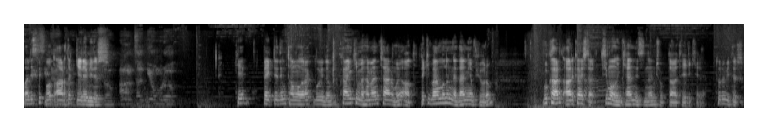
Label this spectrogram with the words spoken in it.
Balistik bot artık gelebilir. Ki beklediğim tam olarak buydu. Kankimi hemen termoyu at. Peki ben bunu neden yapıyorum? Bu kart arkadaşlar Timo'nun kendisinden çok daha tehlikeli. Turu bitir.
